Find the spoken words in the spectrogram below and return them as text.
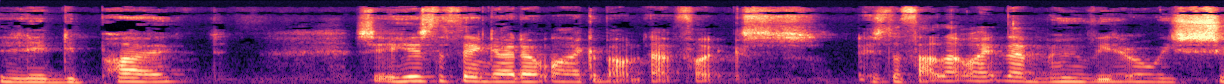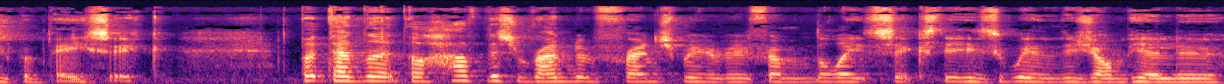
Le Depart. See, here's the thing I don't like about Netflix is the fact that like their movies are always super basic, but then like, they'll have this random French movie from the late '60s with Jean-Pierre Léaud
